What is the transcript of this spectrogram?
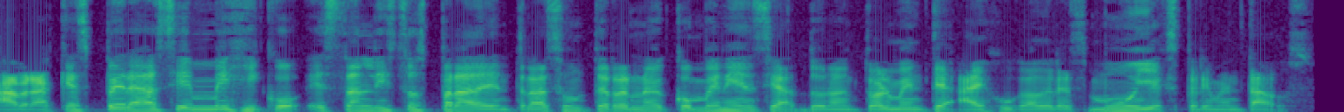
habrá que esperar si en México están listos para adentrarse a un terreno de conveniencia donde actualmente hay jugadores muy experimentados.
